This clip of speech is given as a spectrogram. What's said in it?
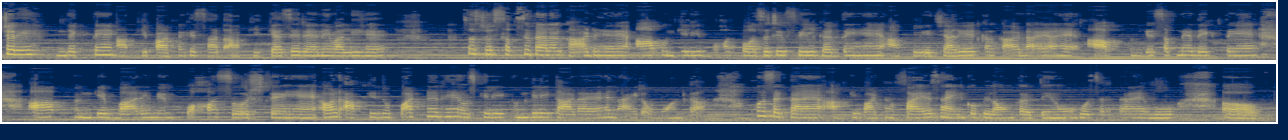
चलिए देखते हैं आपके पार्टनर के साथ आपकी कैसे रहने वाली है। तो जो सबसे पहला कार्ड है आप उनके लिए बहुत पॉजिटिव फील करते हैं। आपके लिए चैरियट का कार्ड आया है आप उनके सपने देखते हैं आप उनके बारे में बहुत सोचते हैं और आपके जो पार्टनर हैं उसके लिए उनके लिए कार्ड आया है नाइट ऑफ़ वॉन्ट का। हो सकता है आपके पार्टनर फायर साइन को बिलोंग करते हों हो सकता है वो आ,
